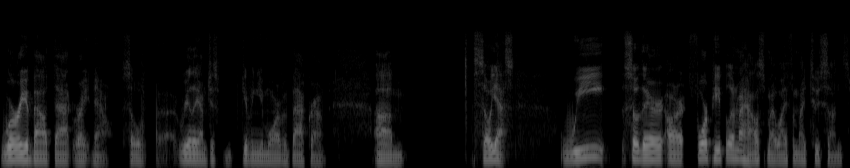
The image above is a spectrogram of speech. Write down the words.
worry about that right now. So, uh, really, I'm just giving you more of a background. Um, so, yes, we, so there are four people in my house my wife and my two sons.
